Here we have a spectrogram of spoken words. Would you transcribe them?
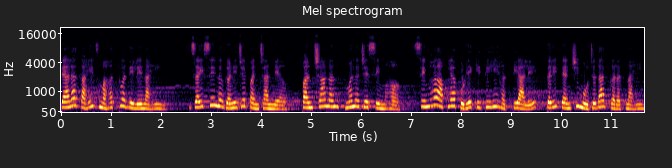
त्याला काहीच महत्त्व दिले नाही. जैसे न गणिजे पंचान्य पंचानन म्हणजे सिंह. सिंह आपल्या पुढे कितीही हत्ती आले तरी त्यांची मोजदाद करत नाही.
